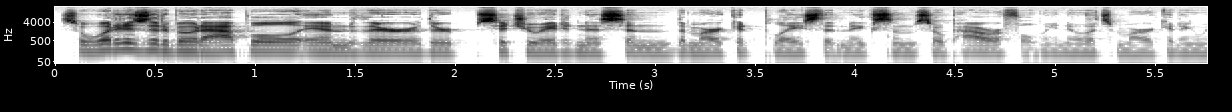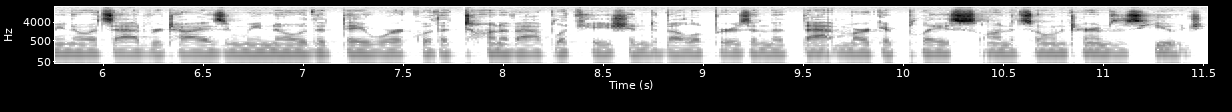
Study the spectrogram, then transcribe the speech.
So, what is it about Apple and their their situatedness in the marketplace that makes them so powerful? We know it's marketing, we know it's advertising, we know that they work with a ton of application developers, and that that marketplace on its own terms is huge.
